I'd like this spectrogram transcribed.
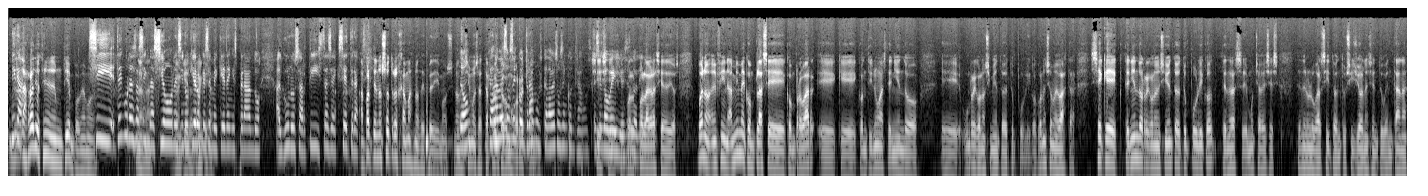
mira... Las radios tienen un tiempo, mi amor. Sí, tengo unas No, no, asignaciones y no quiero que se me queden esperando algunos artistas, etcétera. Aparte, nosotros jamás nos despedimos. Nos No, decimos hasta cada pronto vez nos como encontramos, cada vez nos encontramos. Sí, eso es lo sí, bello, sí, eso por, es lo por la gracia de Dios. Bueno, en fin, a mí me complace comprobar eh, que continúas teniendo eh, un reconocimiento de tu público. Con eso me basta. Sé que teniendo reconocimiento de tu público tendrás eh, muchas veces tener un lugarcito en tus sillones, en tu ventana,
